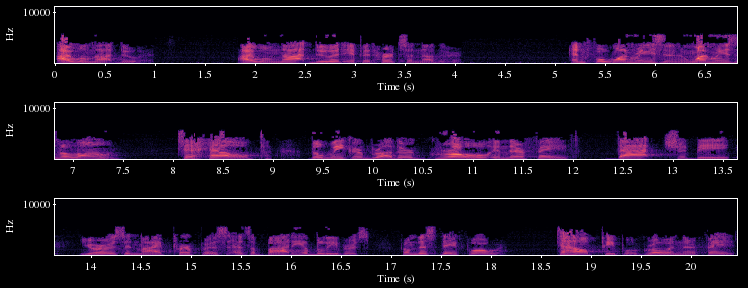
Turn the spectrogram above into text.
I will not do it. I will not do it if it hurts another. And for one reason, and one reason alone to help the weaker brother grow in their faith. That should be yours and my purpose as a body of believers from this day forward to help people grow in their faith.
